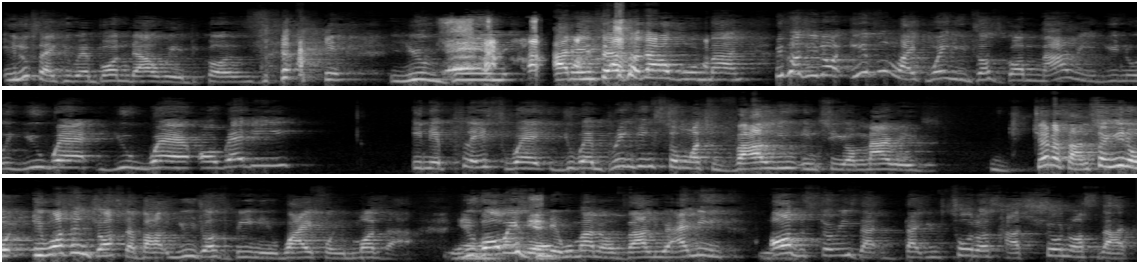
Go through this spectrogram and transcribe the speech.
it looks like you were born that way because you've been an intentional woman. Because you know, even like when you just got married, you know, you were you were already in a place where you were bringing so much value into your marriage. Jonathan, so you know, it wasn't just about you just being a wife or a mother. Yeah. You've always yeah. been a woman of value. I mean, yeah. all the stories that, that you've told us has shown us that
